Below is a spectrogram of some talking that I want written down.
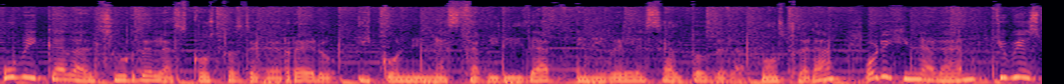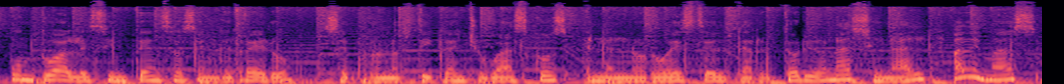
ubicada al sur de las costas de Guerrero y con inestabilidad en niveles altos de la atmósfera, originarán lluvias puntuales intensas en Guerrero. Se pronostican chubascos en el noroeste del territorio nacional, además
